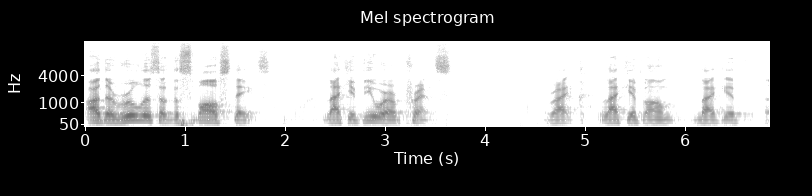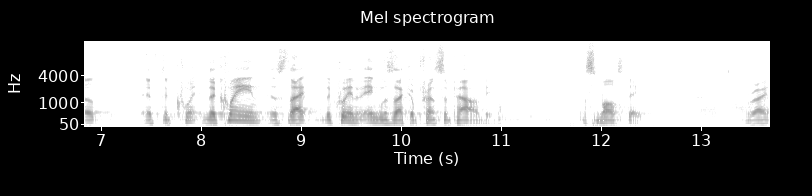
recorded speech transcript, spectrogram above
are the rulers of the small states. Like if you were a prince, right? Like if, um, like if, uh, if the queen, the queen is like, the queen of England is like a principality, a small state, right?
